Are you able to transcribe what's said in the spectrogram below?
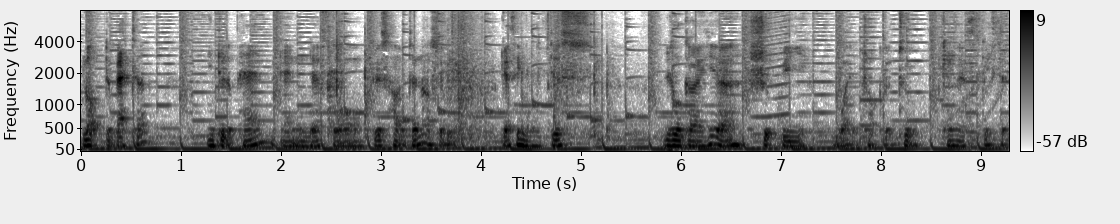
block the batter into the pan, and therefore this is how it turned out. So guessing this little guy here should be white chocolate too. Okay, let's taste it.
